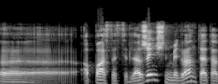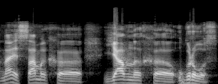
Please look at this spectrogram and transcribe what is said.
опасности для женщин, мигранты это одна из самых э, явных э, угроз.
